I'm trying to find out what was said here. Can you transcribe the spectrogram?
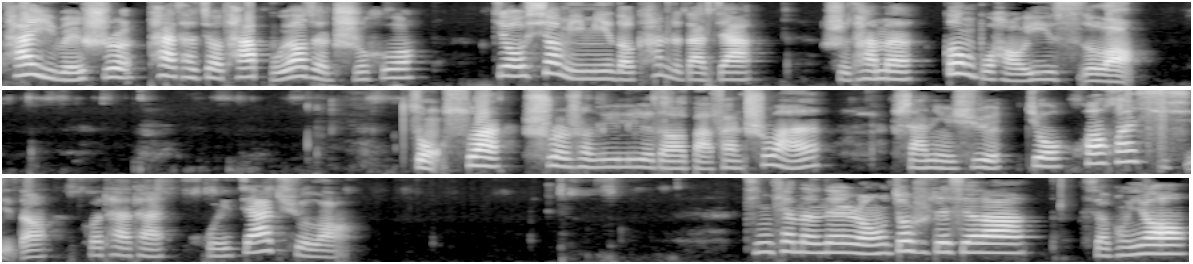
他以为是太太叫他不要再吃喝，就笑眯眯地看着大家，使他们。更不好意思了。总算顺顺利利的把饭吃完，傻女婿就欢欢喜喜的和太太回家去了。今天的内容就是这些啦，小朋友，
